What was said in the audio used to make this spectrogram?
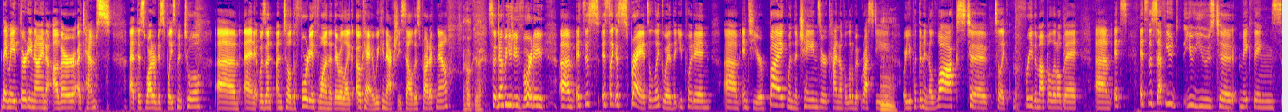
they made 39 other attempts at this water displacement tool. Um, and it was un- until the 40th one that they were like, okay, we can actually sell this product now. Okay. So WD forty, um, it's this, it's like a spray. It's a liquid that you put in um, into your bike when the chains are kind of a little bit rusty, or you put them into locks to to like free them up a little bit. Um, it's it's the stuff you you use to make things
